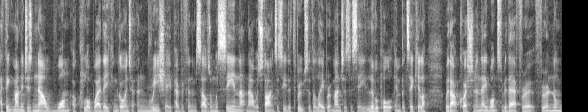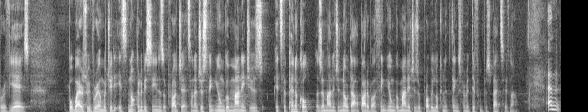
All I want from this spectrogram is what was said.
I think managers now want a club where they can go into and reshape everything themselves. And we're seeing that now. We're starting to see the fruits of the labour at Manchester City, Liverpool in particular, without question. And they want to be there for a, for a number of years. But whereas with Real Madrid, it's not going to be seen as a project. And I just think younger managers, it's the pinnacle as a manager, no doubt about it. But I think younger managers are probably looking at things from a different perspective now. Um,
